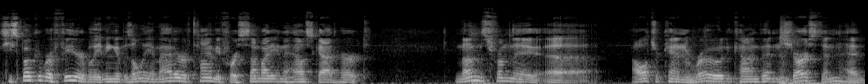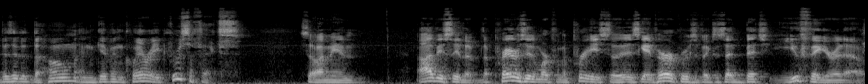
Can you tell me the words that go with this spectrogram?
She spoke of her fear, believing it was only a matter of time before somebody in the house got hurt. Nuns from the uh, Altrincham Road convent in Sharston had visited the home and given Claire a crucifix. So, I mean, obviously the, the prayers didn't work from the priest, so they just gave her a crucifix and said, bitch, you figure it out.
